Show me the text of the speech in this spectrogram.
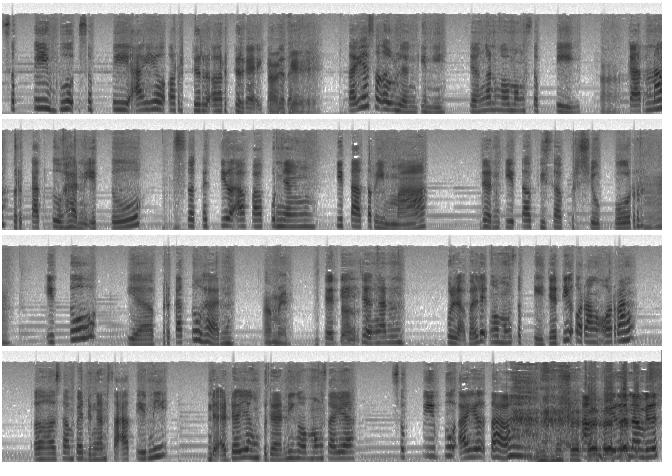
sepi bu, sepi, ayo order-order kayak gitu. Oke. Saya selalu bilang gini, jangan ngomong sepi, Ah. karena berkat Tuhan itu sekecil apa pun yang kita terima dan kita bisa bersyukur Mm-mm. itu ya berkat Tuhan. Amin. Jadi Betul. jangan bolak-balik ngomong sepi. Jadi orang-orang eh, sampai dengan saat ini tidak ada yang berani ngomong saya sepi bu, ayo tahu ambilin ambilin,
